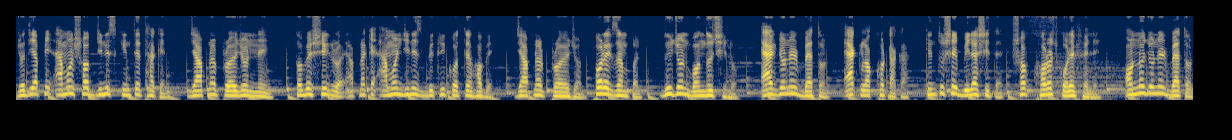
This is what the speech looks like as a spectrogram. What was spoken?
যদি আপনি এমন সব জিনিস কিনতে থাকেন যা আপনার প্রয়োজন নেই তবে শীঘ্রই আপনাকে এমন জিনিস বিক্রি করতে হবে যা আপনার প্রয়োজন। ফর এক্সাম্পল দুইজন বন্ধু ছিল। একজনের বেতন এক লক্ষ টাকা, কিন্তু সে বিলাসিতায় সব খরচ করে ফেলে। অন্যজনের বেতন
